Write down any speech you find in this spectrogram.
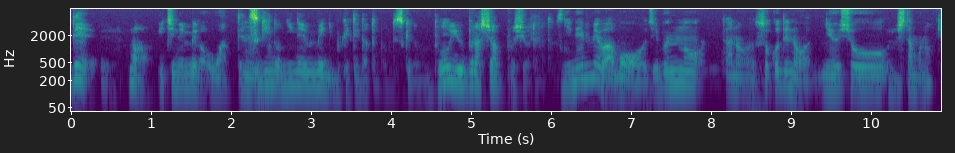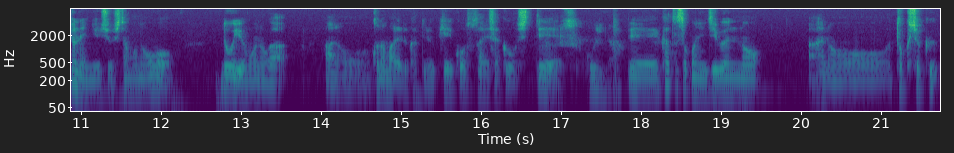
で、まあ、1年目が終わって、うん。次の2年目に向けてだと思うんですけども、どういうブラッシュアップをしようと思ったんですか？2年目はもう自分の、あの、そこでの入賞したもの、去年入賞したものを、どういうものが、あの、好まれるかという傾向と対策をして、すごいな。で、かつそこに自分の、あの、特色、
